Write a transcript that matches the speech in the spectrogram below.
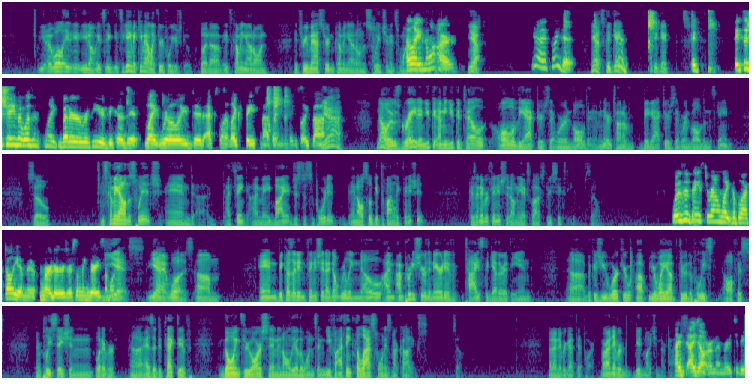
you know, well, it, it, you know, it's it, it's a game. It came out like three or four years ago, but uh, it's coming out on, it's remastered and coming out on the Switch, and it's one. L.A. Noire. Yeah. Yeah, I played it. Yeah, it's a good It's game. good. It's a good game. It's it's a shame it wasn't like better reviewed because it like really did excellent like face mapping and things like that. Yeah. No, it was great, and you could, I mean, you could tell all of the actors that were involved in it. I mean, there are a ton of big actors that were involved in this game. So it's coming out on the Switch, and uh, I think I may buy it just to support it, and also get to finally finish it, because I never finished it on the Xbox 360. So Wasn't it based around like the Black Dahlia mur- murders or something very similar? Yes, yeah, it was. Um, and because I didn't finish it, I don't really know. I'm I'm pretty sure the narrative ties together at the end, uh, because you work your up your way up through the police office, or police station, whatever, uh, as a detective, going through arson and all the other ones, and you. I think the last one is narcotics. So, but I never got that far, or I never did much in narcotics. I, I don't remember to be.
